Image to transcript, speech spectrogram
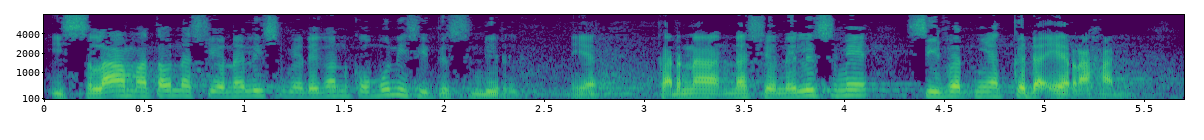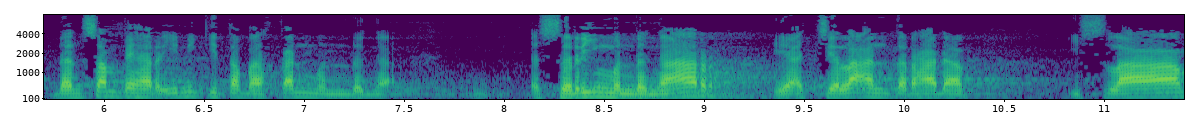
Islam atau nasionalisme dengan komunis itu sendiri ya. Karena nasionalisme sifatnya kedaerahan. Dan sampai hari ini kita bahkan mendengar sering mendengar ya celaan terhadap Islam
